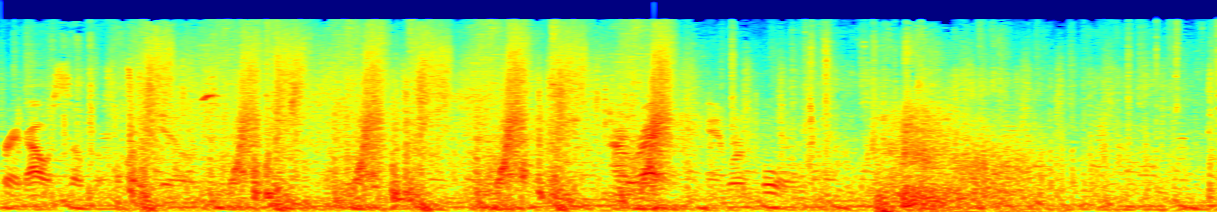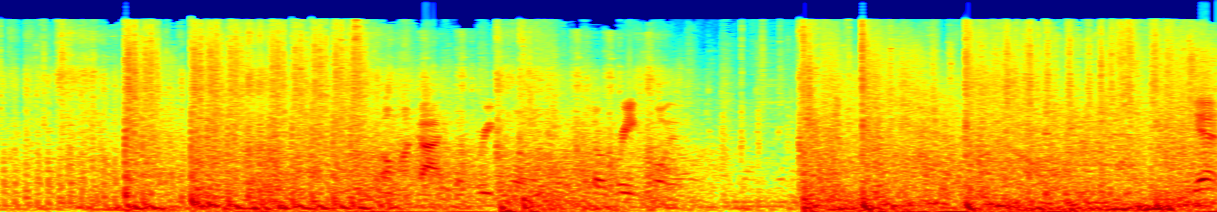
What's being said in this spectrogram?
Frick, I was so close to kills. Alright, and we're full. Oh the recoil. The recoil. Yes,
